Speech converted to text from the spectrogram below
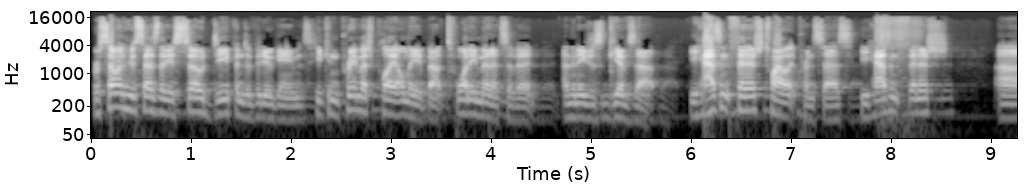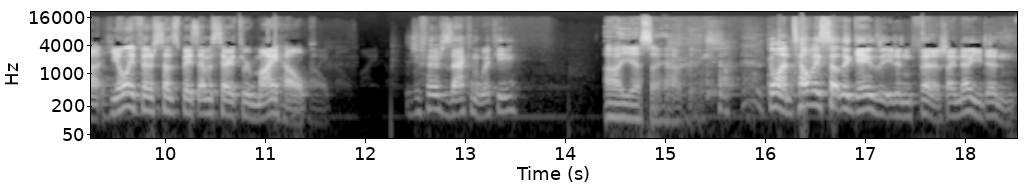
For someone who says that he's so deep into video games, he can pretty much play only about 20 minutes of it, and then he just gives up. He hasn't finished Twilight Princess. He hasn't finished. Uh, he only finished Subspace Emissary through my help. Did you finish Zack and Wiki? Uh, yes, I have. Yes. Come on, tell me some of the games that you didn't finish. I know you didn't.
